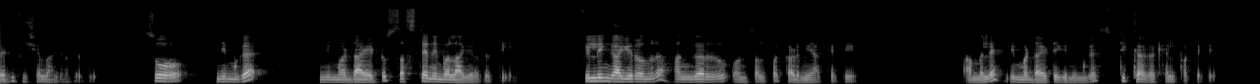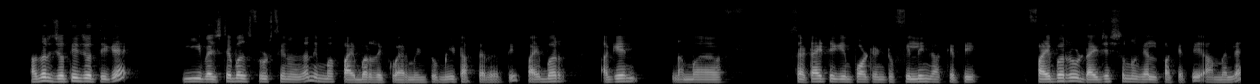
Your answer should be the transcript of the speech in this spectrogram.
ಬೆನಿಫಿಷಿಯಲ್ ಆಗಿರ್ತೈತಿ. ಸೊ ನಿಮ್ಗೆ ನಿಮ್ಮ ಡಯಟು ಸಸ್ಟೈನೇಬಲ್ ಆಗಿರ್ತೈತಿ. ಫಿಲ್ಲಿಂಗ್ ಆಗಿರೋ ಅಂದ್ರೆ ಹಂಗರು ಒಂದು ಸ್ವಲ್ಪ ಕಡಿಮೆ ಆಕೈತಿ. ಆಮೇಲೆ ನಿಮ್ಮ ಡಯಟಿಗೆ ನಿಮ್ಗೆ ಸ್ಟಿಕ್ ಆಗಕ್ಕೆ ಹೆಲ್ಪ್ ಆಕೈತಿ. ಅದ್ರ ಜೊತೆ ಜೊತೆಗೆ ಈ ವೆಜಿಟೇಬಲ್ಸ್ ಫ್ರೂಟ್ಸ್ ಏನಂದ್ರೆ ನಿಮ್ಮ ಫೈಬರ್ ರಿಕ್ವೈರ್ಮೆಂಟು ಮೀಟ್ ಆಗ್ತಾ ಇರ್ತೈತಿ. ಫೈಬರ್ ಅಗೇನ್ ನಮ್ಮ ಸೆಟೈಟಿಗೆ ಇಂಪಾರ್ಟೆಂಟು ಫಿಲ್ಲಿಂಗ್ ಆಕೈತಿ. ಫೈಬರು ಡೈಜೆಷನ್ಗೆ ಹೆಲ್ಪ್ ಆಕೈತಿ. ಆಮೇಲೆ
